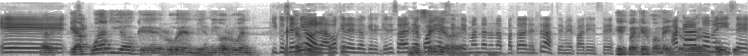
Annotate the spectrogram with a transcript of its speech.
Eh, y Acuario, que Rubén, mi amigo Rubén, y tu señora, vos querés, querés, querés saber de Acuario y si señora. te mandan una patada en el traste, me parece. en cualquier momento. Acá Aldo Roberto. me dice,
